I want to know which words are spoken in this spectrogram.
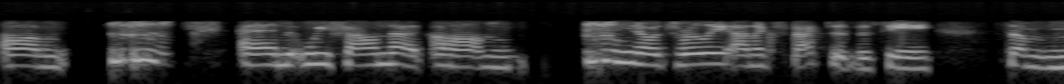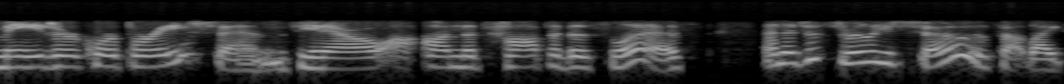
Um, and we found that um, you know it's really unexpected to see some major corporations, you know, on the top of this list. And it just really shows that like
